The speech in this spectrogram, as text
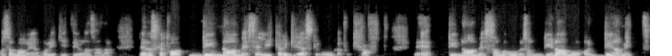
og Samaria og like til jordens ende. Dere skal få dynamis. Jeg liker det greske ordet for kraft. Det er dynamis, samme ordet som dynamo og dynamitt.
